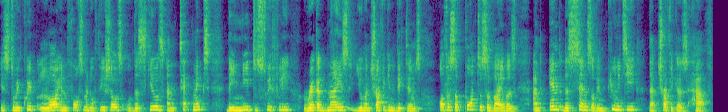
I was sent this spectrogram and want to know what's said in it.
is to equip law enforcement officials with the skills and techniques they need to swiftly recognize human trafficking victims, offer support to survivors, and end the sense of impunity that traffickers have.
